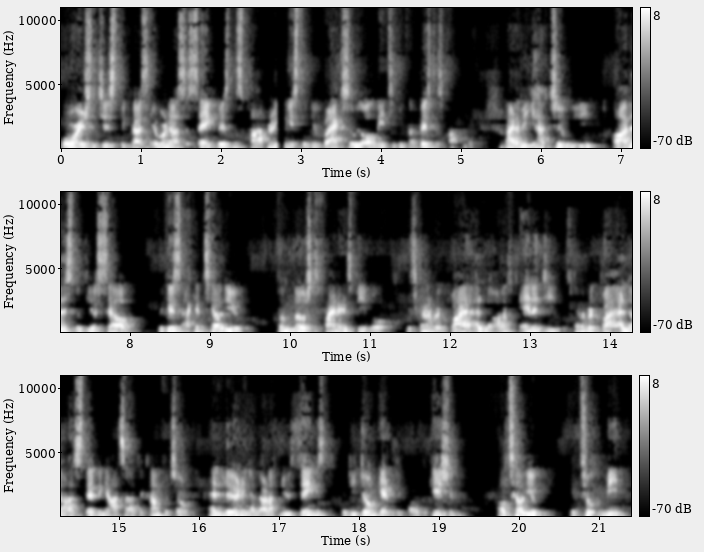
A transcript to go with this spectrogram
Or is it just because everyone else is saying business partnering is the new black, so we all need to become business partners? Right? I mean, you have to be honest with yourself because I can tell you for most finance people, it's going to require a lot of energy. It's going to require a lot of stepping outside the comfort zone and learning a lot of new things that you don't get with your qualification. I'll tell you, it took me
